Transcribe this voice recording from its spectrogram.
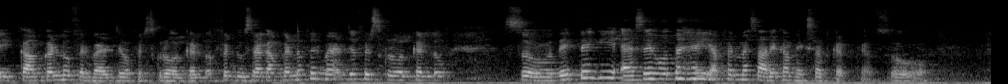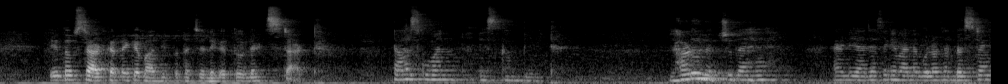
एक काम कर लो, फिर बैठ जाओ, फिर स्क्रॉल कर लो, फिर दूसरा काम कर लो, फिर बैठ जाओ, फिर स्क्रॉल कर लो। सो so, देखते हैं कि ऐसे होता है या फिर मैं सारे काम एक साथ करती हूँ। सो so, ये तो स्टार्ट करने के बाद ही पता चलेगा तो let start task one is complete झाड़ू लग चुका है। एंड या जैसे कि मैंने बोला था डस्टिंग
